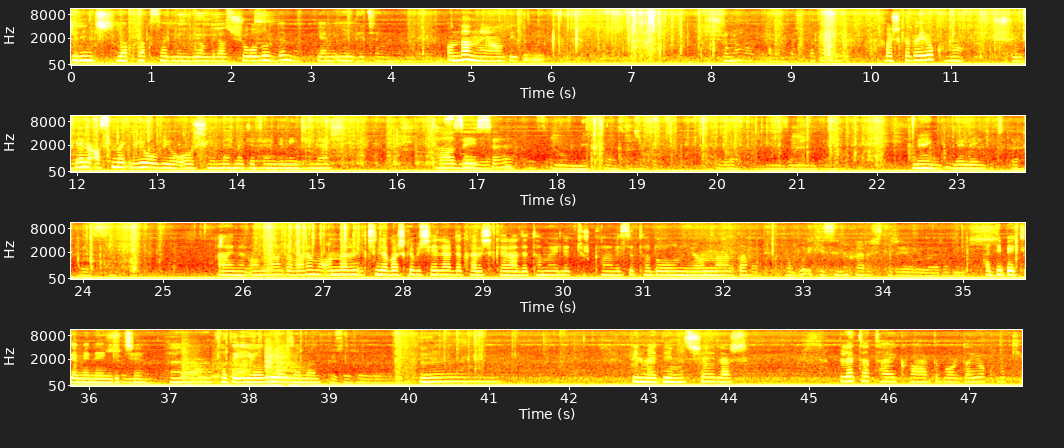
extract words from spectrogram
Pirinç yaprak sarayım diyorum biraz. Şu olur değil mi? Yani iyi. Geçen gün Ondan mı aldıydın? İyi. şunu alıyorum. Başka da yok. Başka da yok mu? Yani aslında iyi oluyor o şey Mehmet Efendi'ninkiler. Taze ise Men, menengiç kahvesi. aynen onlar da var ama onların içinde başka bir şeyler de karışık herhalde. Tam öyle Türk kahvesi tadı olmuyor onlarda. Bu ikisini karıştırıyorlarmış. Hadi bekle menengiçi. Ha, tadı iyi oluyor o zaman. Güzel oluyor. Hmm. Bilmediğimiz şeyler. Bleta Teig vardı burada yok mu ki?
